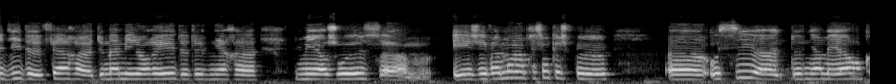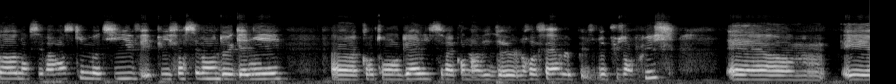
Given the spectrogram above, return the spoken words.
je dis, de faire, de m'améliorer, de devenir une meilleure joueuse. et j'ai vraiment l'impression que je peux euh, aussi euh, devenir meilleur encore. Donc c'est vraiment ce qui me motive. Et puis forcément de gagner. Euh, quand on gagne, c'est vrai qu'on a envie de le refaire de plus en plus. Et, et,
